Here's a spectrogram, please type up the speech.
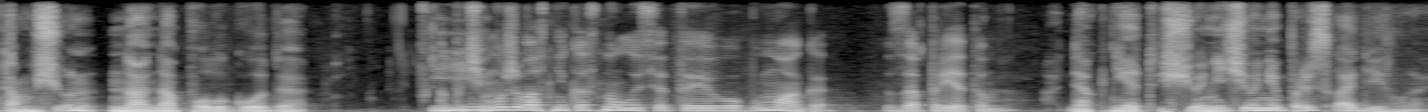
там еще на, на полгода. А и... почему же вас не коснулась эта его бумага с запретом? Так нет, еще ничего не происходило.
